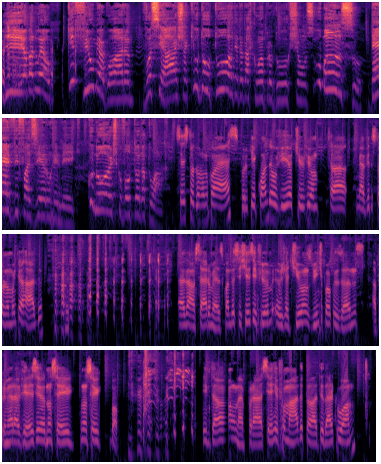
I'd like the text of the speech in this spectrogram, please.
E, Emanuel, que filme agora você acha que o doutor de The Dark One Productions, o Manso, deve fazer um remake? Conosco, voltando a atuar. Não sei se todo mundo conhece, porque quando eu vi, eu tive um. sei lá, minha vida se tornou muito errada. É, não, sério mesmo. Quando eu assisti esse filme, eu já tinha uns 20 e poucos anos. A primeira vez eu não sei, não sei, bom. então, né, pra ser refumado pela The Dark Woman,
